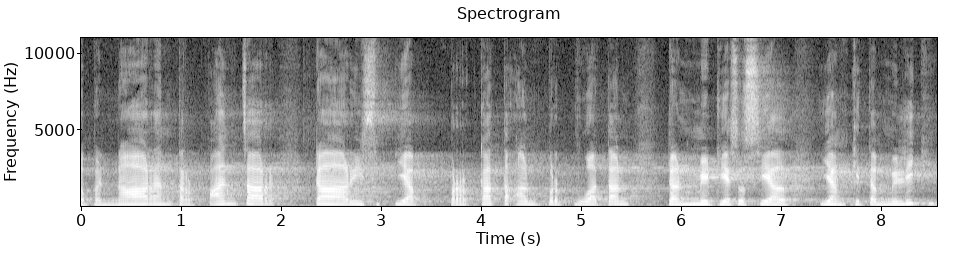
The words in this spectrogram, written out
kebenaran terpancar dari setiap perkataan, perbuatan, dan media sosial yang kita miliki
